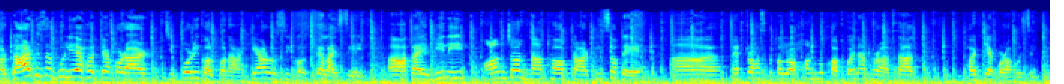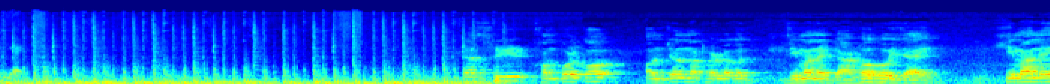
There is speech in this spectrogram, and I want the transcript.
আৰু তাৰ পিছত গুলীয়াই হত্যা কৰাৰ যি পৰিকল্পনা সেয়া ৰচি ক- পেলাইছিল। আটাই মিলি অঞ্জন নাথক তাৰ পিছতে আহ, মেট্ৰ' হস্পিটেলৰ সন্মুখত কইনাধৰা তাত হত্যা কৰা হৈছিল গুলীয়াই। গীতাশ্ৰীৰ সম্পৰ্ক অঞ্জন নাথৰ লগত যিমানে গাঢ় হৈ যায় সিমানে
